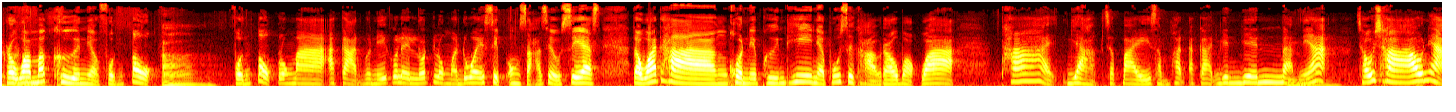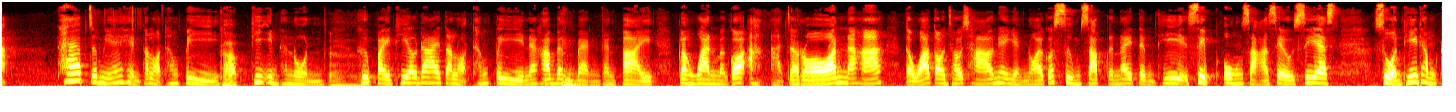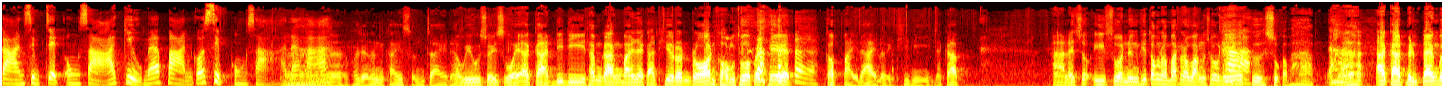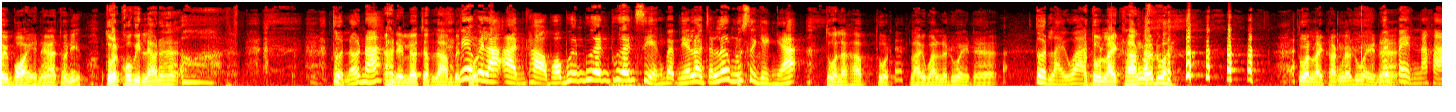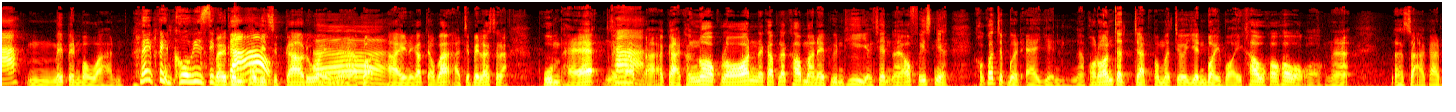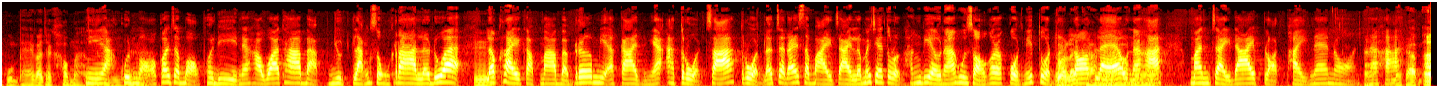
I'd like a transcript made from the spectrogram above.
เพราะว่าเมื่อคืนเนี่ยฝนตกๆอ่า ฝนตกลงมาอากาศวันนี้ก็เลยลดลงมาด้วย 10 องศาเซลเซียส แต่ว่าทางคนในพื้นที่เนี่ยผู้สื่อข่าวเราบอกว่า ถ้าอยากจะไปสัมผัสอากาศเย็นๆแบบเนี้ยเช้าๆเนี่ย แทบจะมีให้เห็นตลอดทั้งปีครับที่อินทนนท์อ่าคือไปเที่ยวได้ตลอดทั้งปีนะคะ แบ่งๆกันไป กลางวันมันก็อะอาจจะร้อนนะคะ แต่ว่าตอนเช้าๆเนี่ยอย่างน้อยก็ซึมซับกันได้เต็มที่ 10 องศาเซลเซียส ส่วนที่ทำการ 17 องศา กิ่วแม่ปานก็ 10 องศานะคะอ่าเพราะฉะนั้นใครสนใจนะวิวสวยๆ อากาศดีๆท่ามกลางบรรยากาศที่ร้อนๆของทั่วประเทศก็ไปได้เลยที่นี่นะครับ อ่าและช่วงอีกส่วนหนึ่งที่ต้องระมัดระวังช่วงนี้ค่ะก็คือสุขภาพนะอากาศเปลี่ยนแปลงบ่อยๆนะฮะตอนนี้ตรวจโควิดแล้วนะฮะตรวจแล้วนะอ่าเดี๋ยวเราจะตามไปเนี่ตยรวจเวลาอ่านข่าวพอเพื่อนเพื่อนเพื่อนเสียงแบบนี้เราจะเริ่มรู้สึกอย่างเงี้ยตรวจแล้วครับตรวจหลายวันแล้วด้วยนะฮะตรวจหลายวันอะตรวจหลายครั้งแล้วด้วยตร วจหลายครั้งแล้วด้วยนะไม่เป็นนะคะอืมไม่เป็นเบาหวาน ไม่เป็นโควิด -19 ไม่เป็นโควิด -19 ด้วยนะฮะเออปลอดภัยนะครับแต่ว่าอาจจะเป็นลักษณะภูมิแพ้นะครับค่ะอากาศข้างนอกร้อนนะครับแล้วเข้ามาในพื้นที่อย่างเช่นในออฟฟิศเนี่ยเขาก็จะเปิดแอร์เย็นนะพอร้อนจัดๆพอมาเจอเย็นบ่อยๆ เข้าเข้าเข้าออกออกๆนะ ลักษณะอาการภูมิแพ้ก็จะเข้ามาเนี่ยแบบคุณหมอนะฮะก็จะบอกพอดีนะคะว่าถ้าแบบหยุดหลังสงกรานต์แล้วด้วยแล้วใครกลับมาแบบเริ่มมีอาการอย่างเงี้ยอะตรวจซะตรวจแล้วจะได้สบายใจแล้วไม่ใช่ตรวจครั้งเดียวนะ คุณสองกรกฎนี่ตรวจหลายรอบแล้วนะคะ มั่นใจได้ปลอดภัยแน่นอนนะคะนะครับ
